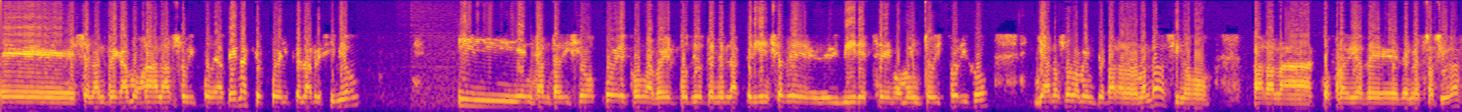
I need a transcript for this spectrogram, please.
eh, se la entregamos al arzobispo de Atenas, que fue el que la recibió, y encantadísimos pues con haber podido tener la experiencia de, vivir este momento histórico, ya no solamente para la hermandad, sino para las cofradías de, nuestra ciudad.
